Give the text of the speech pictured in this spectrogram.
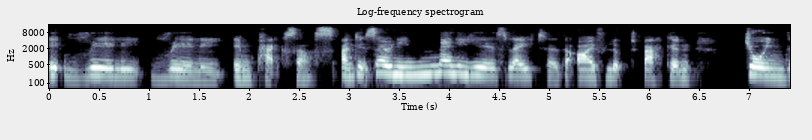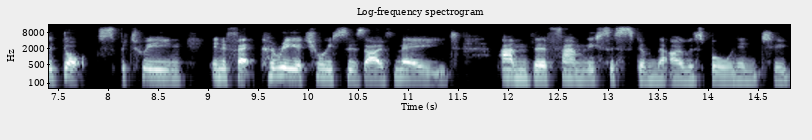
It really, really impacts us. And it's only many years later that I've looked back and joined the dots between, in effect, career choices I've made and the family system that I was born into.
